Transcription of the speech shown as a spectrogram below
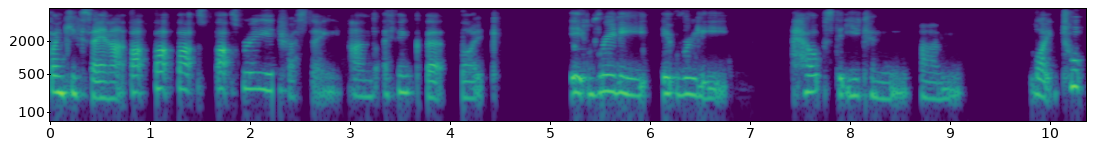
Thank you for saying that. That that that's that's really interesting. And I think that like it really it really helps that you can um, like talk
